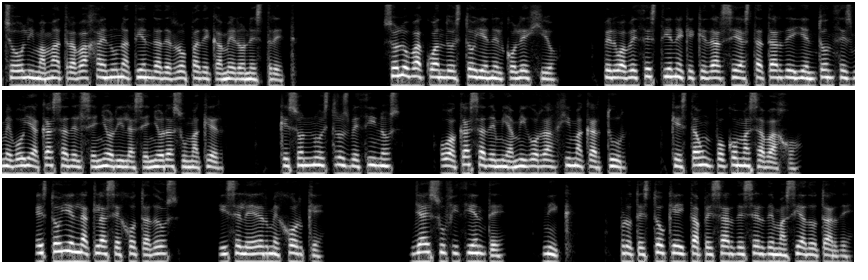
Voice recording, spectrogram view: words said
Chol y mamá trabaja en una tienda de ropa de Cameron Street. Solo va cuando estoy en el colegio, pero a veces tiene que quedarse hasta tarde y entonces me voy a casa del señor y la señora Sumaker, que son nuestros vecinos, o a casa de mi amigo Ranji MacArthur, que está un poco más abajo. Estoy en la clase J2, y sé leer mejor que. Ya es suficiente, Nick, protestó Kate a pesar de ser demasiado tarde.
